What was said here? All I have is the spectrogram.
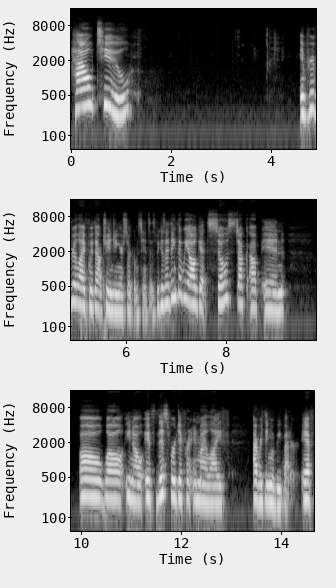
how to improve your life without changing your circumstances. Because i think that we all get so stuck up in oh well you know if this were different in my life everything would be better. If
